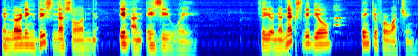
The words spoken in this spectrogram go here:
in learning this lesson in an easy way. See you in the next video. Thank you for watching.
